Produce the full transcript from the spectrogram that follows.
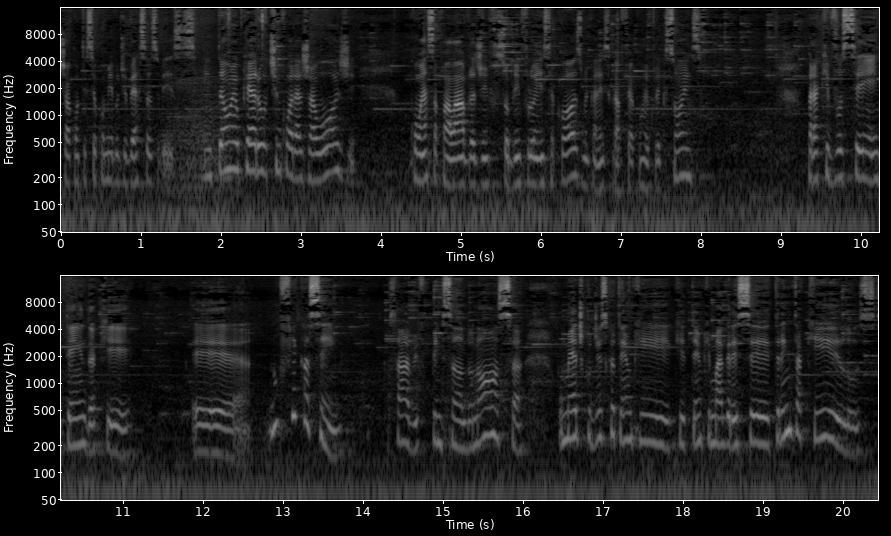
Já aconteceu comigo diversas vezes. Então eu quero te encorajar hoje com essa palavra de, sobre influência cósmica nesse café com reflexões, para que você entenda que é, não fica assim, sabe, pensando, nossa, o médico disse que eu tenho que, que tenho que emagrecer 30 quilos,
